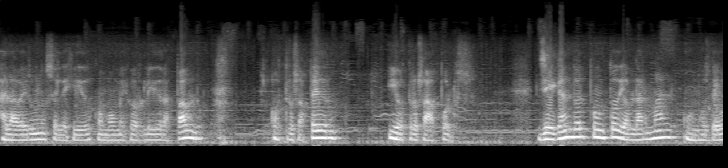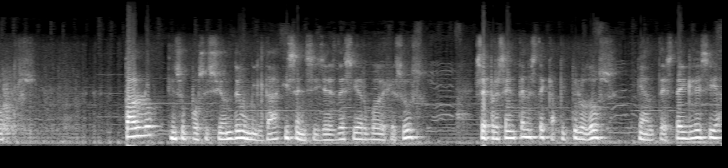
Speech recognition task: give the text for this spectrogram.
al haber unos elegido como mejor líder a Pablo, otros a Pedro y otros a Apolos, llegando al punto de hablar mal unos de otros. Pablo, en su posición de humildad y sencillez de siervo de Jesús, se presenta en este capítulo 2 que ante esta iglesia,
